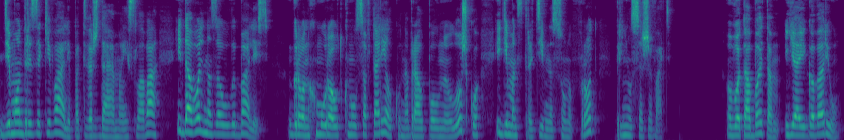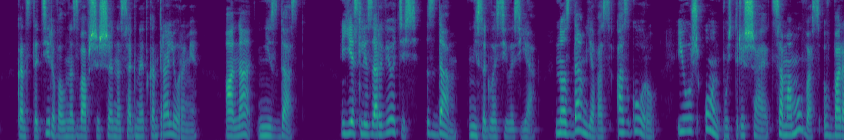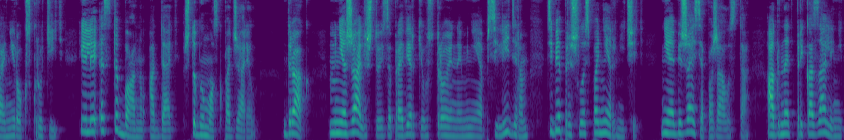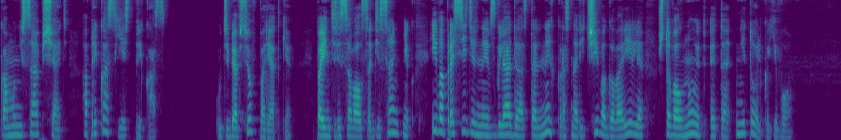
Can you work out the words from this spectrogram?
Демондры закивали, подтверждая мои слова, и довольно заулыбались. Грон хмуро уткнулся в тарелку, набрал полную ложку и, демонстративно сунув в рот, принялся жевать. «Вот об этом я и говорю», – констатировал назвавший Шена с Агнет-контролерами. «Она не сдаст». «Если взорветесь, сдам», – не согласилась я. «Но сдам я вас Асгору, и уж он пусть решает, самому вас в бараний рог скрутить или Эстебану отдать, чтобы мозг поджарил. Драк, мне жаль, что из-за проверки, устроенной мне пси-лидером, тебе пришлось понервничать. Не обижайся, пожалуйста. Агнет приказали никому не сообщать, а приказ есть приказ. У тебя все в порядке? Поинтересовался десантник, и вопросительные взгляды остальных красноречиво говорили, что волнует это не только его.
